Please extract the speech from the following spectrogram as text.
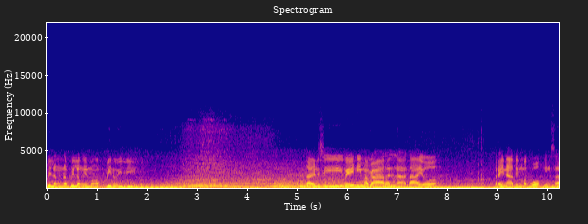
bilang na bilang yung mga Pinoy dito. Dahil si Wenny mag-aaral na tayo, try natin mag-walk-in sa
